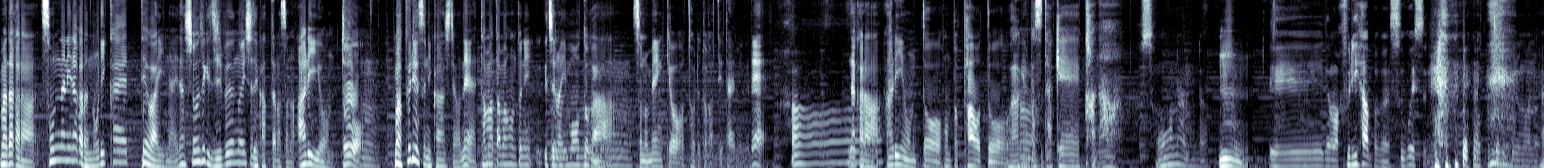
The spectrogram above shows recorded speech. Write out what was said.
まあだからそんなにだから乗り換えてはいない。だ正直自分の意思で買ったのはそのアリオンと、うん。まあプリウスに関してはねたまたま本当にうちの妹がうん。その免許を取るとかっていうタイミングではあ。だからアリオンと本当パオとワーゲンバスだけかな。そうなんだ。うんえー、でも振り幅がすごいっすね。持ってる車の。あ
